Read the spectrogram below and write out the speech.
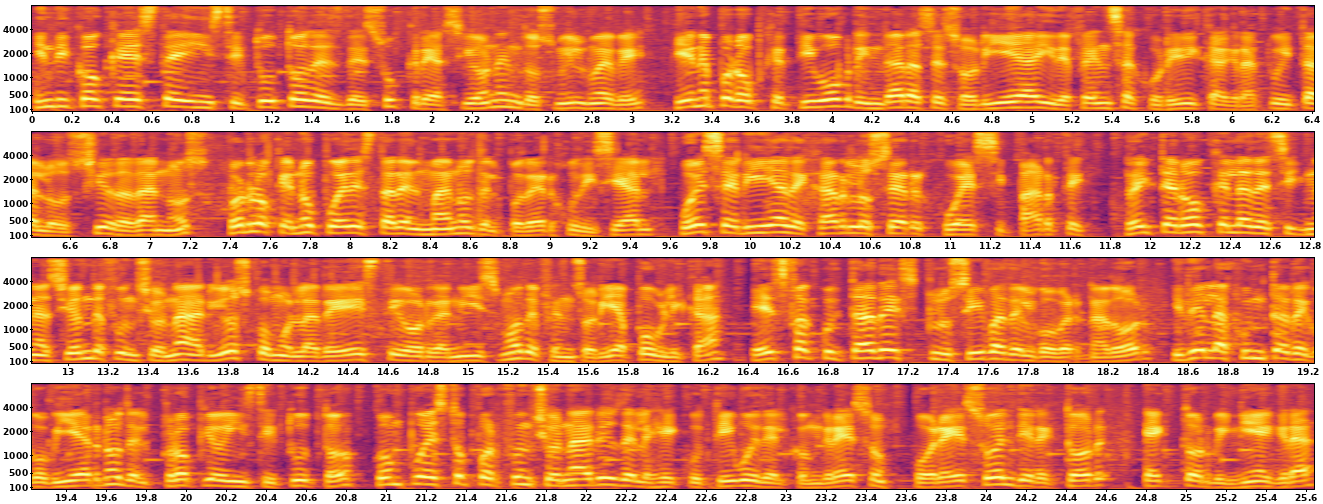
Indicó que este instituto desde su creación en 2009 tiene por objetivo brindar asesoría y defensa jurídica gratuita a los ciudadanos, por lo que no puede estar en manos del Poder Judicial, pues sería dejarlo ser juez y parte. Reiteró que la designación de funcionarios como la de este organismo Defensoría Pública es facultad exclusiva del gobernador y de la Junta de Gobierno del propio instituto, compuesto por funcionarios del Ejecutivo y del Congreso. Por eso el director Héctor Viniegra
